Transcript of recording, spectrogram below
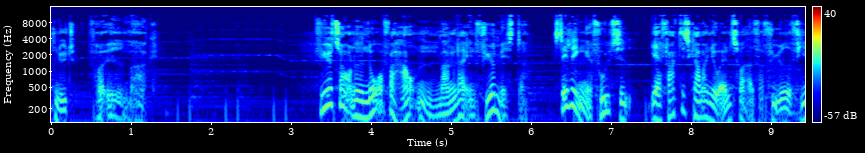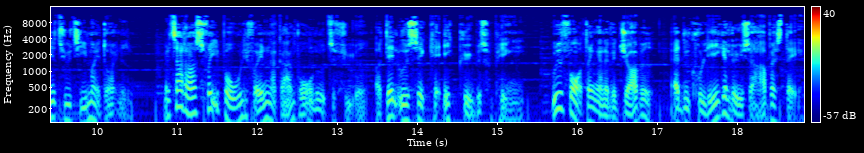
Stort nyt fra Ødemark. Fyrtårnet nord for havnen mangler en fyrmester. Stillingen er fuldtid. Ja, faktisk har man jo ansvaret for fyret 24 timer i døgnet. Men så er der også fri bolig for enden af gangbroen ud til fyret, og den udsigt kan ikke købes for penge. Udfordringerne ved jobbet er den kollegaløse arbejdsdag,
